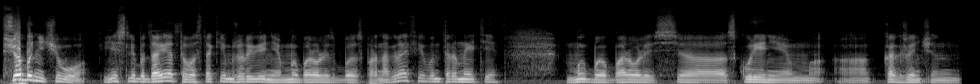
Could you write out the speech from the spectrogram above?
Все бы ничего, если бы до этого с таким же рвением мы боролись бы с порнографией в интернете, мы бы боролись э, с курением э, как женщин,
